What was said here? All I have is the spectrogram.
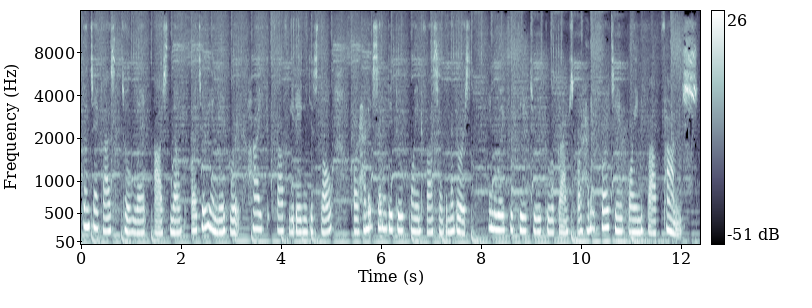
contact us to let us know Otilia network height profiting just tall or 172.5 centimeters and weight 52 kilograms or 114.5 pounds.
